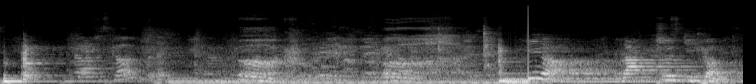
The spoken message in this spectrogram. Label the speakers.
Speaker 1: Działa wszystko?
Speaker 2: Wino dla wszystkich kobiet.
